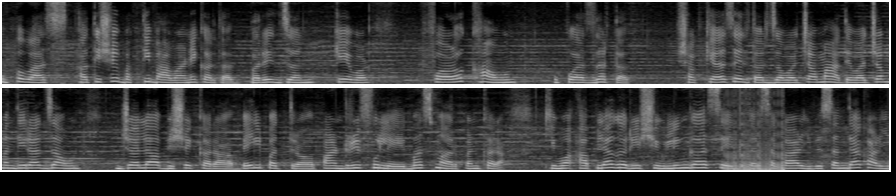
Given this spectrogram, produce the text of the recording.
उपवास अतिशय भक्तिभावाने करतात. बरेच जण केवळ फळं खाऊन उपवास धरतात. शक्य असेल तर जवळच्या महादेवाच्या मंदिरात जाऊन जल अभिषेक करा बेलपत्र पांढरी फुले भस्म अर्पण करा किंवा आपल्या घरी शिवलिंग असेल तर सकाळी व संध्याकाळी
